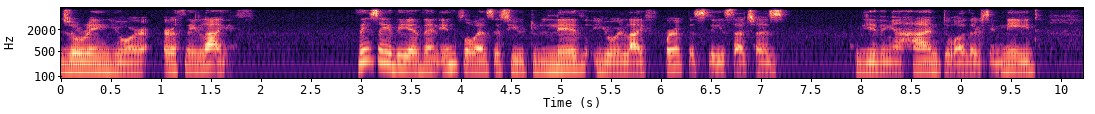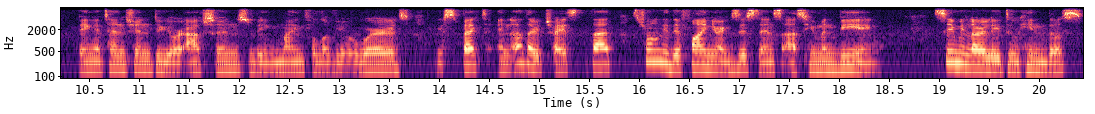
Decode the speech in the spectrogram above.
during your earthly life. This idea then influences you to live your life purposely, such as giving a hand to others in need, paying attention to your actions, being mindful of your words, respect, and other traits that strongly define your existence as human being. Similarly to Hindus,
